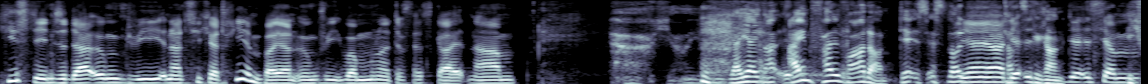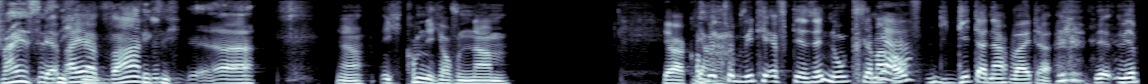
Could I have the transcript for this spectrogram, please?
hieß, den sie da irgendwie in der Psychiatrie in Bayern irgendwie über Monate festgehalten haben. Ach, ja, ja, ja, ja, ein Fall war da. Der ist erst neulich Ja, ja, der ist, gegangen. der ist ja. Ich weiß es der nicht war ja mehr. Krieg's Wahnsinn. nicht. Ja, ja, ich komme nicht auf den Namen. Ja, kommen Ja. wir zum WTF der Sendung, Klammer Ja. auf, die geht danach weiter. Wir, wir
